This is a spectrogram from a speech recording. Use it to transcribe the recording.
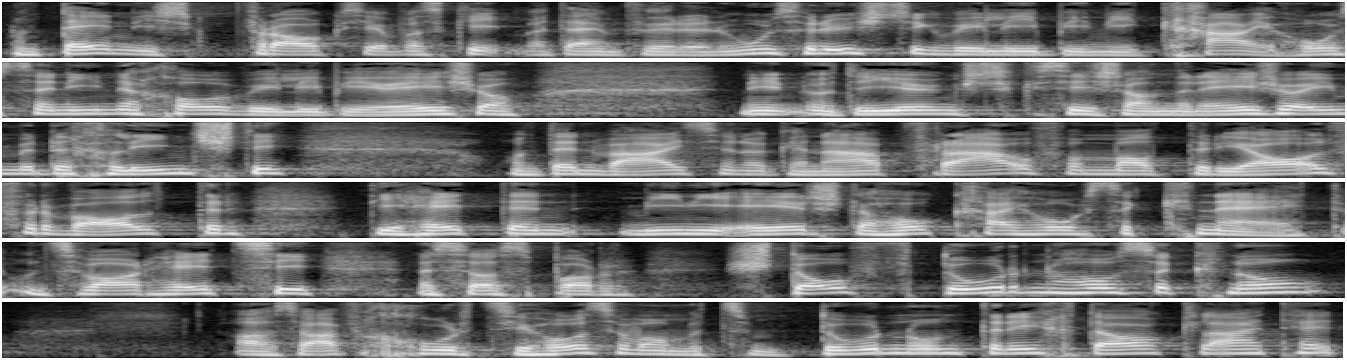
Und dann ist die Frage, was gibt man denn für eine Ausrüstung? Weil ich bin in keine Hosen reingekommen, weil ich bin eh schon nicht nur der Jüngste sondern eh schon immer der Kleinste. Und dann weiss ich noch genau, die Frau vom Materialverwalter, die hat dann meine ersten Hockeyhosen genäht. Und zwar hat sie so ein paar Stoff-Turnhosen genommen, also einfach kurze Hosen, die man zum Turnunterricht angelegt hat,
